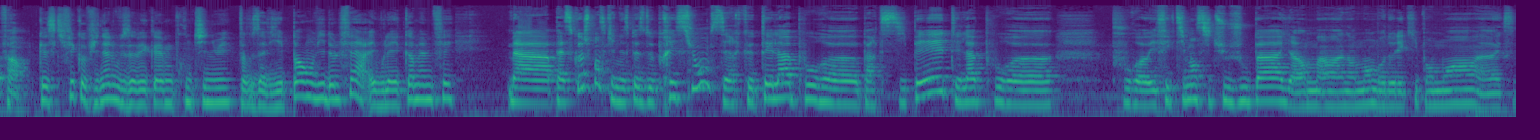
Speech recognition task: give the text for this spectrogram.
Enfin, Qu'est-ce qui fait qu'au final vous avez quand même continué? Vous aviez pas envie de le faire et vous l'avez quand même fait. Bah parce que je pense qu'il y a une espèce de pression, c'est-à-dire que t'es là pour euh, participer, t'es là pour euh, pour euh, effectivement si tu joues pas, il y a un, un- membre de l'équipe en moins, etc.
